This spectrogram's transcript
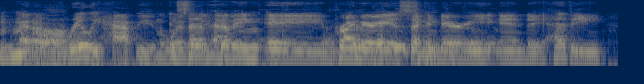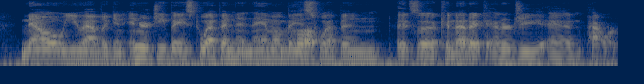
Mhm. and Huh. I'm really happy in the way Instead that of they did it. having a That- primary, that a is Nathan secondary, Fillion. and a heavy, now you have like an energy based weapon, an ammo based Huh. weapon. It's a kinetic, energy, and power.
